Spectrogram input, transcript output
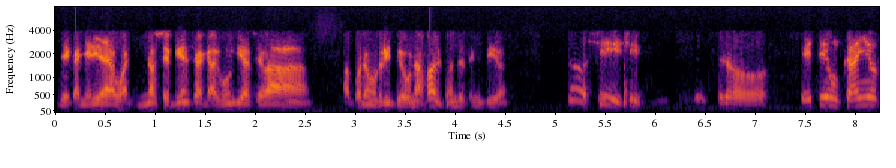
de cañería de agua, ¿no se piensa que algún día se va a poner un ripio o un asfalto, en definitiva? No, sí, sí, pero este es un caño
